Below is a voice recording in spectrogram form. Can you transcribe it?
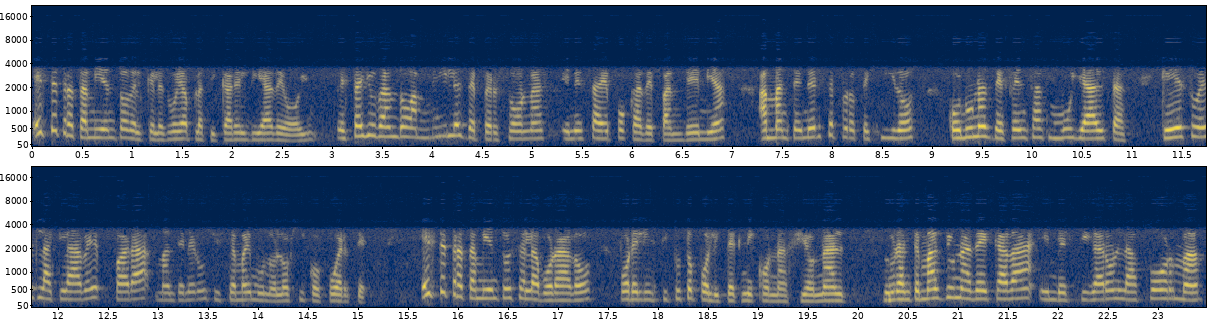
Este tratamiento del que les voy a platicar el día de hoy está ayudando a miles de personas en esta época de pandemia a mantenerse protegidos con unas defensas muy altas, que eso es la clave para mantener un sistema inmunológico fuerte. Este tratamiento es elaborado por el Instituto Politécnico Nacional. Durante más de una década investigaron la forma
